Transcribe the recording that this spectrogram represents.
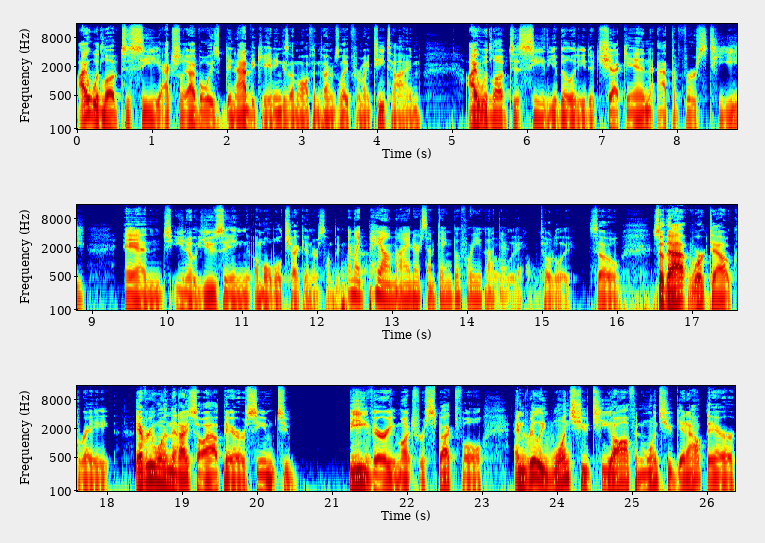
I would love to see, actually, I've always been advocating because I'm oftentimes late for my tee time I would love to see the ability to check in at the first tee and, you know, using a mobile check in or something like and like that. pay online or something before you got totally, there. Totally. So so that worked out great. Everyone that I saw out there seemed to be very much respectful. And really once you tee off and once you get out there,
